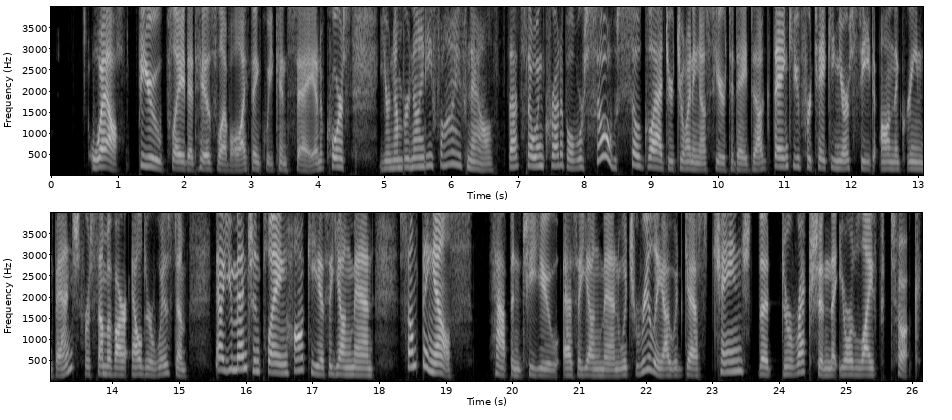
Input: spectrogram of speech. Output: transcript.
Well, few played at his level, I think we can say. And of course, you're number 95 now. That's so incredible. We're so, so glad you're joining us here today, Doug. Thank you for taking your seat on the green bench for some of our elder wisdom. Now, you mentioned playing hockey as a young man. Something else happened to you as a young man, which really, I would guess, changed the direction that your life took.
